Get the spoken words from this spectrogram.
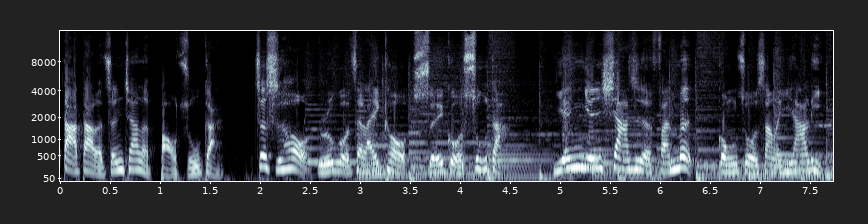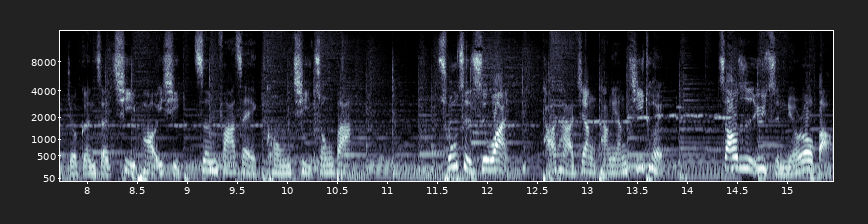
大大的增加了饱足感。这时候如果再来一口水果苏打，炎炎夏日的烦闷，工作上的压力就跟着气泡一起蒸发在空气中吧。除此之外，塔塔酱唐扬鸡腿。朝日玉子牛肉堡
